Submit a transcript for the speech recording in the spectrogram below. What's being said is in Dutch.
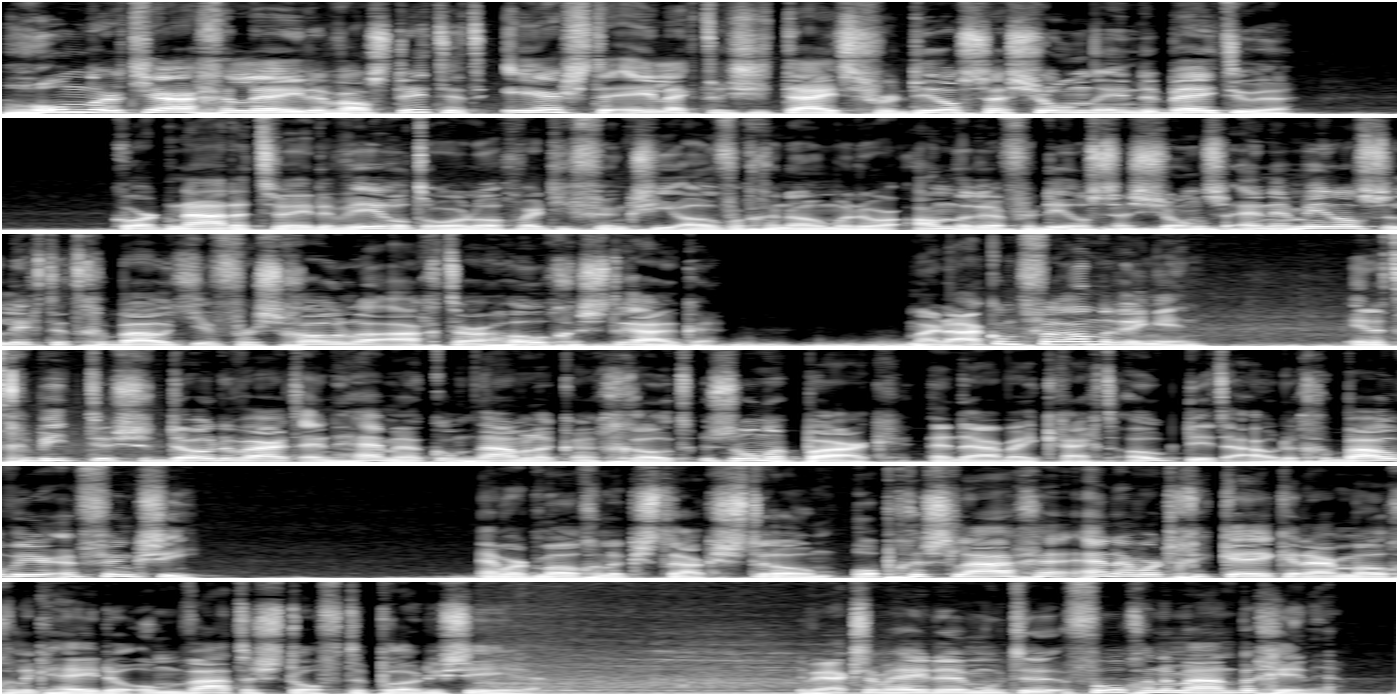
100 jaar geleden was dit het eerste elektriciteitsverdeelstation in de Betuwe. Kort na de Tweede Wereldoorlog werd die functie overgenomen door andere verdeelstations en inmiddels ligt het gebouwtje verscholen achter hoge struiken. Maar daar komt verandering in. In het gebied tussen Dodewaard en Hemmen komt namelijk een groot zonnepark en daarbij krijgt ook dit oude gebouw weer een functie. Er wordt mogelijk straks stroom opgeslagen en er wordt gekeken naar mogelijkheden om waterstof te produceren. De werkzaamheden moeten volgende maand beginnen.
